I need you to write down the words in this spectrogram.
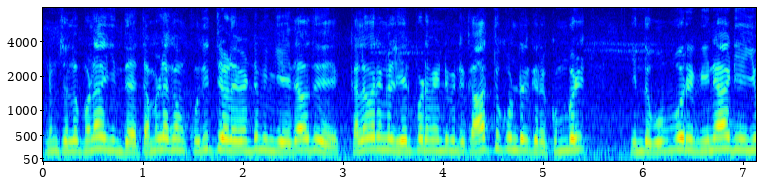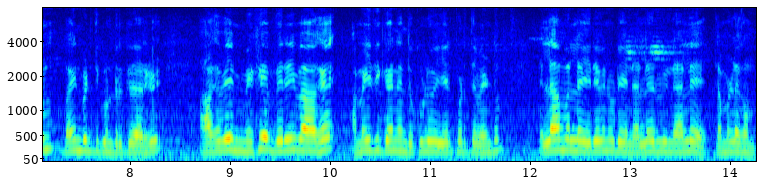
இன்னும் சொல்லப்போனால் இந்த தமிழகம் கொதித்து எழ வேண்டும் இங்கே ஏதாவது கலவரங்கள் ஏற்பட வேண்டும் என்று காத்து கொண்டிருக்கிற கும்பல் இந்த ஒவ்வொரு வினாடியையும் பயன்படுத்தி கொண்டிருக்கிறார்கள். ஆகவே மிக விரைவாக அமைதிக்கான இந்த குழுவை ஏற்படுத்த வேண்டும். எல்லாம் வல்ல இறைவனுடைய நல்லறிவினாலே தமிழகம்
